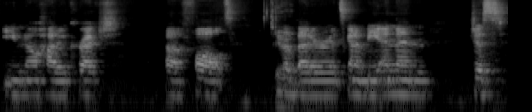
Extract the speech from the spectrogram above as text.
you know how to correct a fault, Yeah. the better it's going to be. And then just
